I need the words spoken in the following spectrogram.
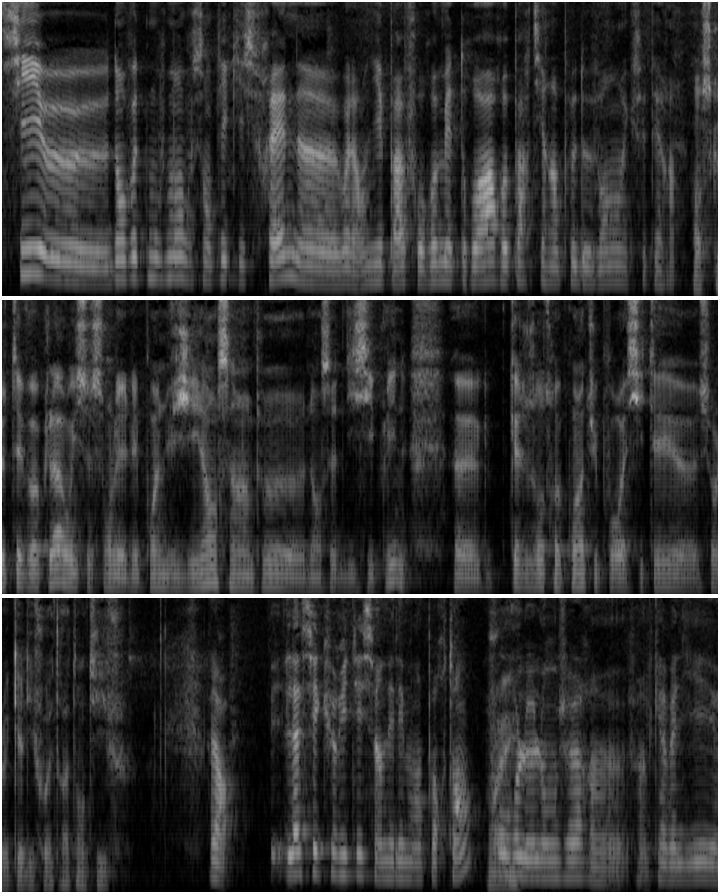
Si euh, dans votre mouvement vous sentez qu'il se freine, euh, voilà, on n'y est pas. Il faut remettre droit, repartir un peu devant, etc. Alors ce que tu évoques là, oui, ce sont les, points de vigilance hein, un peu euh, dans cette discipline. quels autres points tu pourrais citer sur lesquels il faut être attentif? Alors la sécurité, c'est un élément important pour le longeur, enfin le cavalier,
